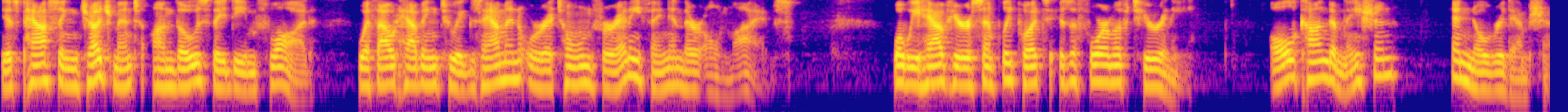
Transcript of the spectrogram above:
is passing judgment on those they deem flawed, without having to examine or atone for anything in their own lives. What we have here, simply put, is a form of tyranny. All condemnation and no redemption.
